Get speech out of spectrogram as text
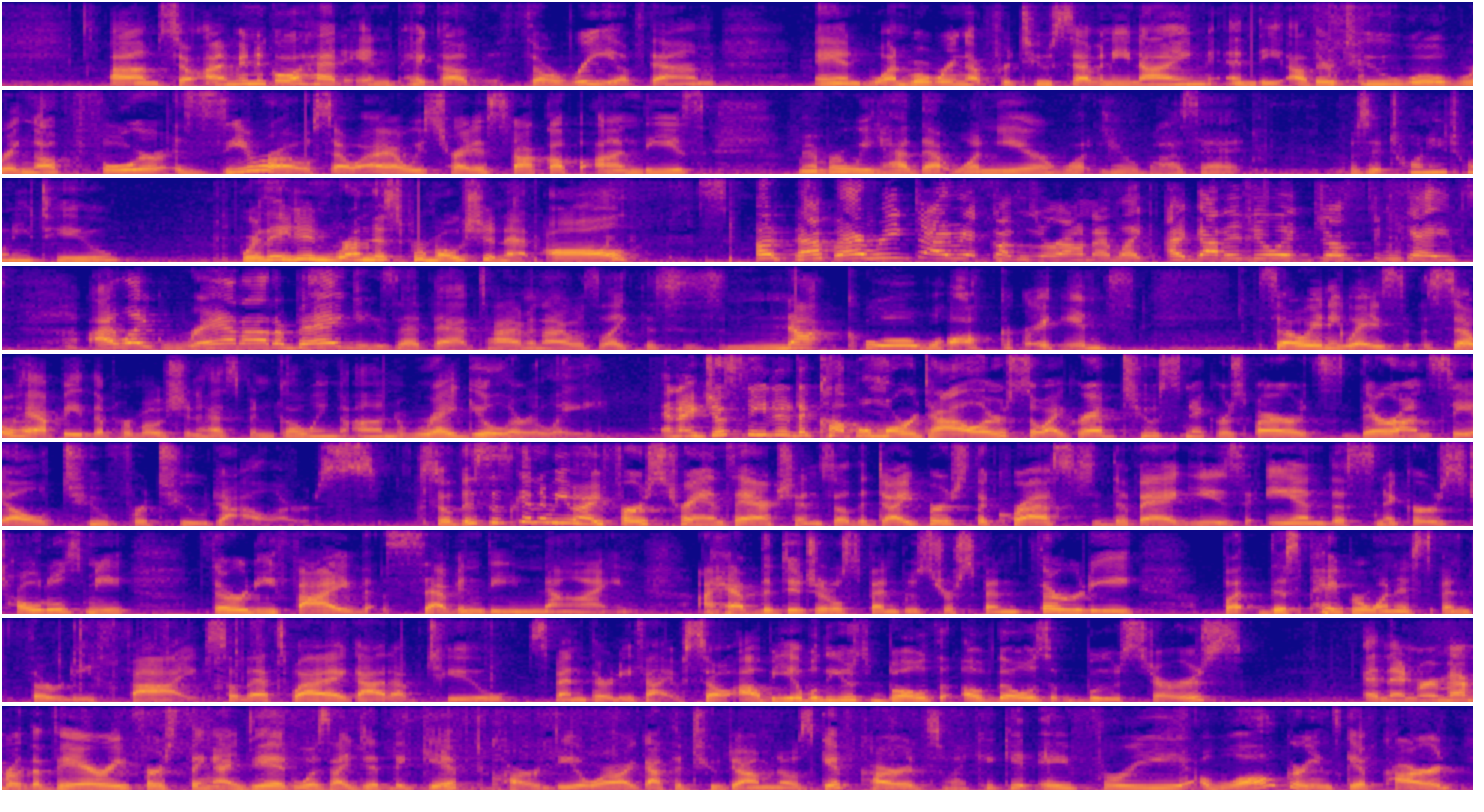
Um, so I'm going to go ahead and pick up three of them. And one will ring up for 279 and the other two will ring up for zero. So I always try to stock up on these. Remember we had that one year? What year was it? Was it 2022? Where they didn't run this promotion at all. So now every time it comes around, I'm like, I got to do it just in case. I like ran out of baggies at that time and I was like, this is not cool, Walgreens. So, anyways, so happy the promotion has been going on regularly. And I just needed a couple more dollars, so I grabbed two Snickers bars. They're on sale, two for two dollars. So this is going to be my first transaction. So the diapers, the crest, the baggies, and the Snickers totals me $35.79. I have the digital spend booster spend 30 but this paper one is spend 35 so that's why i got up to spend 35 so i'll be able to use both of those boosters. And then remember the very first thing i did was i did the gift card deal where i got the two domino's gift cards so i could get a free walgreens gift card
